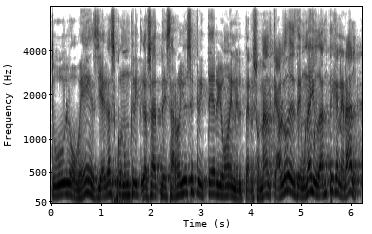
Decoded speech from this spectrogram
tú lo ves, llegas con un criterio, o sea, desarrollo ese criterio en el personal. Te hablo desde un ayudante general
